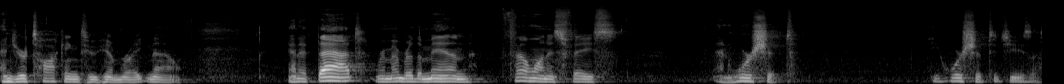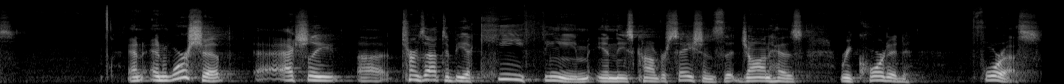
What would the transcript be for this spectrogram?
and you're talking to him right now. And at that, remember, the man fell on his face and worshiped. He worshiped Jesus. And, and worship actually uh, turns out to be a key theme in these conversations that John has recorded for us.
